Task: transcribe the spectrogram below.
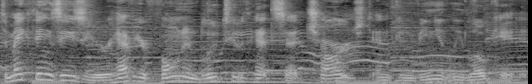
To make things easier, have your phone and Bluetooth headset charged and conveniently located,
